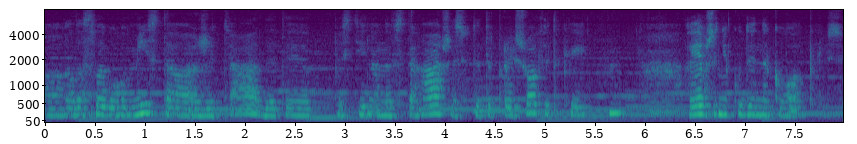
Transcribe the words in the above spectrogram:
галасливого міста, життя, де ти постійно не встигаєш, а сюди ти прийшов і такий. А я вже нікуди не кваплюсь.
